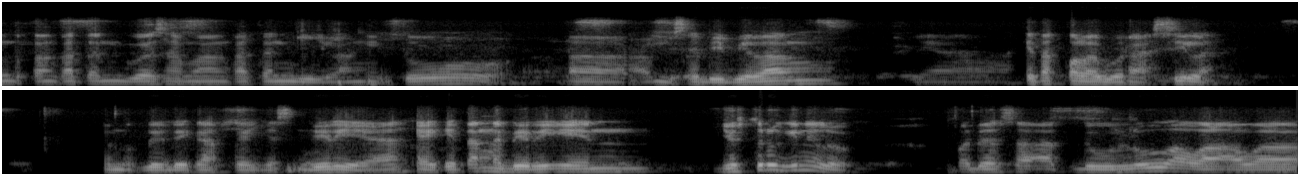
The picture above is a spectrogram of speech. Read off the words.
untuk angkatan gue sama angkatan Gilang itu eh, bisa dibilang ya kita kolaborasi lah untuk di DKV-nya sendiri ya. Kayak kita ngediriin justru gini loh. Pada saat dulu awal-awal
